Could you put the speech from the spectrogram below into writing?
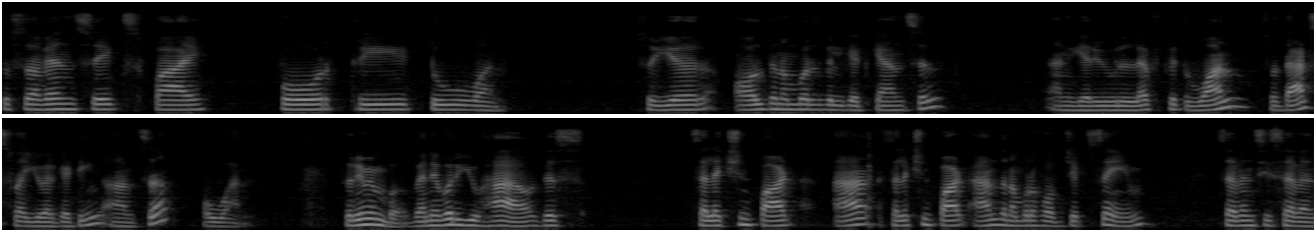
To 7 6 5 4 3 2 1 so here all the numbers will get cancelled and here you will left with 1 so that's why you are getting answer 1 so remember whenever you have this selection part and uh, selection part and the number of objects same 7c7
